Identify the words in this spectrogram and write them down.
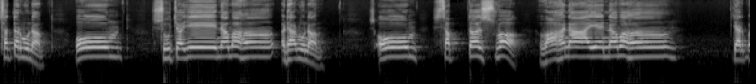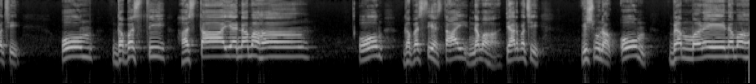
સત્તરમું નામ. ઓમ સૂચયે નમઃ. અઢારમું નામ. ઓમ સપ્તસ્વ વાહનાય નમઃ. ત્યાર પછી, ઓમ ગભસ્તી હસ્તાય નમઃ. ઓમ ગભસ્તી હસ્તાય નમઃ. ત્યાર પછી, વિષ્ણુ નામ ઓમ બ્રહ્મણે નમઃ.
